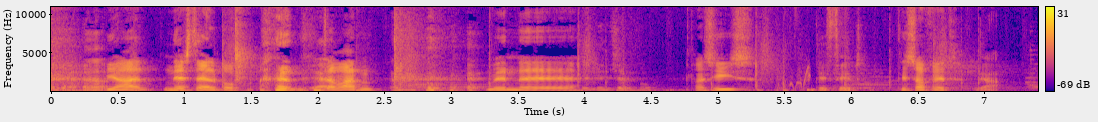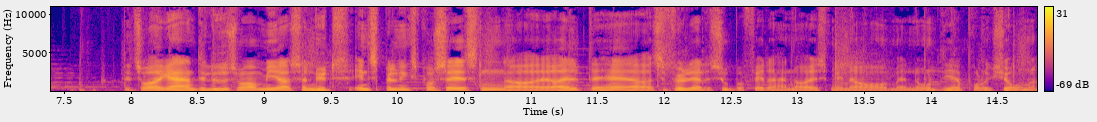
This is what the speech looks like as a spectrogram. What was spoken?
Vi har næste album. der var den. Men øh, præcis. Det er fedt. Det er så fedt. Ja. Det tror jeg gerne. Det lyder som om, I også har nyt indspilningsprocessen og, og alt det her. Og selvfølgelig er det super fedt at have nøjes med over med nogle af de her produktioner.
